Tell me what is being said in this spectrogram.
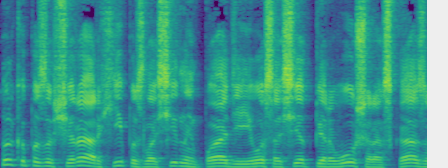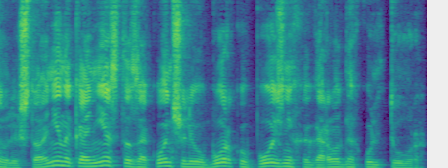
Только позавчера Архип из Лосиной Пади и его сосед Первуш рассказывали, что они наконец-то закончили уборку поздних огородных культур.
